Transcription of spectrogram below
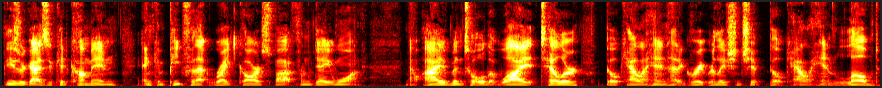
These are guys that could come in and compete for that right guard spot from day one. Now, I've been told that Wyatt Teller, Bill Callahan had a great relationship. Bill Callahan loved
